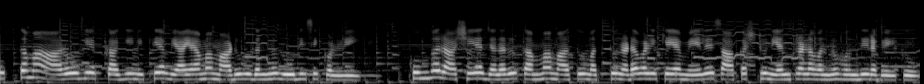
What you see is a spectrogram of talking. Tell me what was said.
ಉತ್ತಮ ಆರೋಗ್ಯಕ್ಕಾಗಿ ನಿತ್ಯ ವ್ಯಾಯಾಮ ಮಾಡುವುದನ್ನು ರೂಢಿಸಿಕೊಳ್ಳಿ. ಕುಂಭ ರಾಶಿಯ ಜನರು ತಮ್ಮ ಮಾತು ಮತ್ತು ನಡವಳಿಕೆಯ ಮೇಲೆ ಸಾಕಷ್ಟು ನಿಯಂತ್ರಣವನ್ನು ಹೊಂದಿರಬೇಕು.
